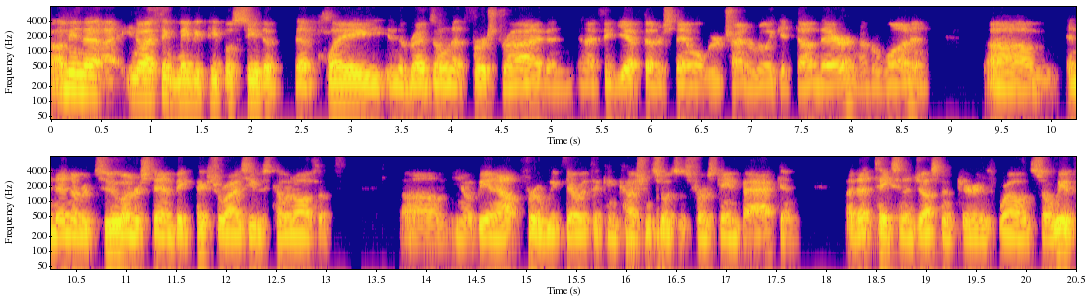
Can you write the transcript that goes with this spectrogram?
I mean, you know, I think maybe people see the that play in the red zone that first drive, and and I think you have to understand what we were trying to really get done there. Number one, and um, and then number two, understand big picture wise, he was coming off of um, you know, being out for a week there with a concussion. So it's his first game back. And uh, that takes an adjustment period as well. And so we have,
